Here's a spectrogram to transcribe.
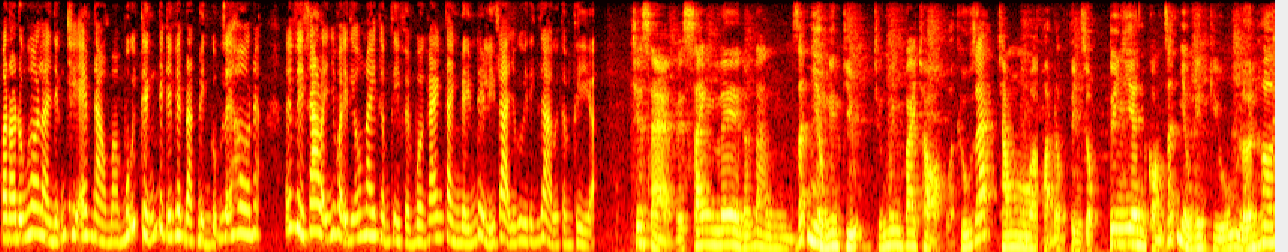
Và nói đúng hơn là những chị em nào mà mũi thính thì cái việc đạt đỉnh cũng dễ hơn ạ. Thế vì sao lại như vậy thì hôm nay Thầm Thì phải mời ngay anh Thành đến để lý giải cho quý vị thính giả của Thầm Thì ạ chia sẻ với xanh lê đó là rất nhiều nghiên cứu chứng minh vai trò của khứu giác trong ừ. hoạt động tình dục tuy nhiên còn rất nhiều nghiên cứu lớn hơn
